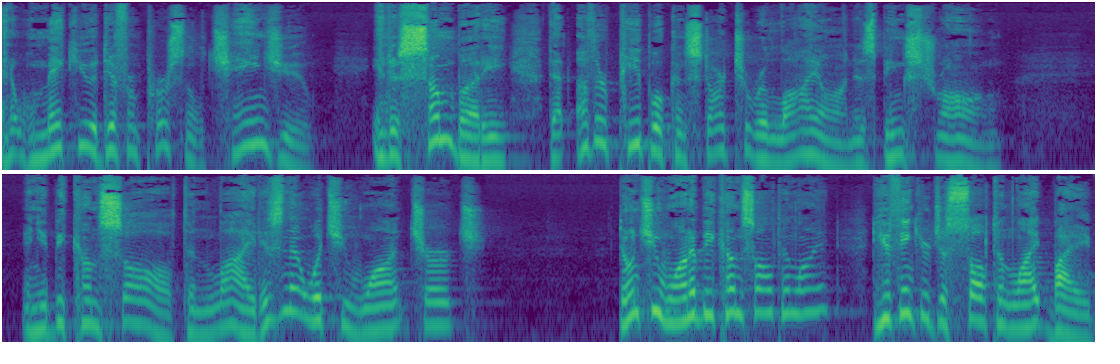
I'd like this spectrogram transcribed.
And it will make you a different person, it will change you into somebody that other people can start to rely on as being strong. And you become salt and light. Isn't that what you want, church? Don't you want to become salt and light? Do you think you're just salt and light by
